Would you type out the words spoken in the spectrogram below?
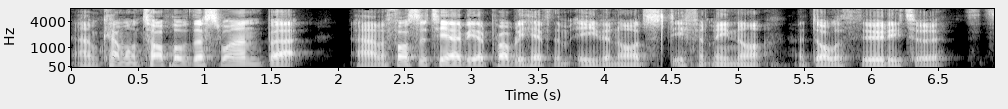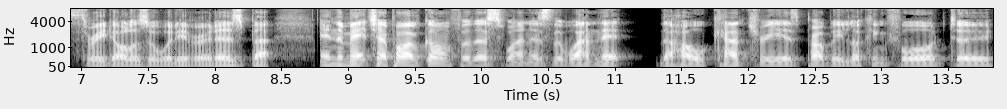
um, come on top of this one. But um, if I was the TAB, I'd probably have them even odds. Definitely not a dollar thirty to three dollars or whatever it is. But and the matchup I've gone for this one is the one that the whole country is probably looking forward to.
